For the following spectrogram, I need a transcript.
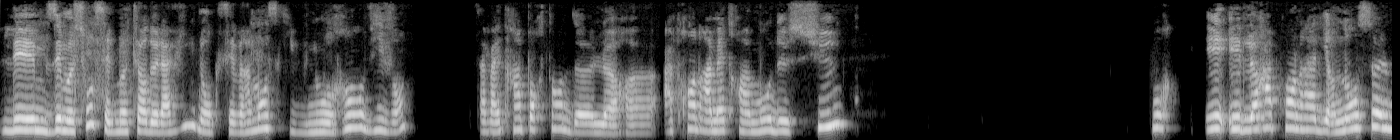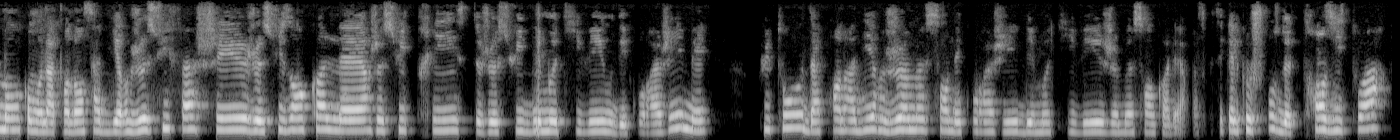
Les émotions, c'est le moteur de la vie, donc c'est vraiment ce qui nous rend vivants. Ça va être important de leur euh, apprendre à mettre un mot dessus pour et, de leur apprendre à dire non seulement, comme on a tendance à dire, je suis fâché, je suis en colère, je suis triste, je suis démotivé ou découragé, mais plutôt d'apprendre à dire je me sens découragé, démotivé, je me sens en colère, parce que c'est quelque chose de transitoire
